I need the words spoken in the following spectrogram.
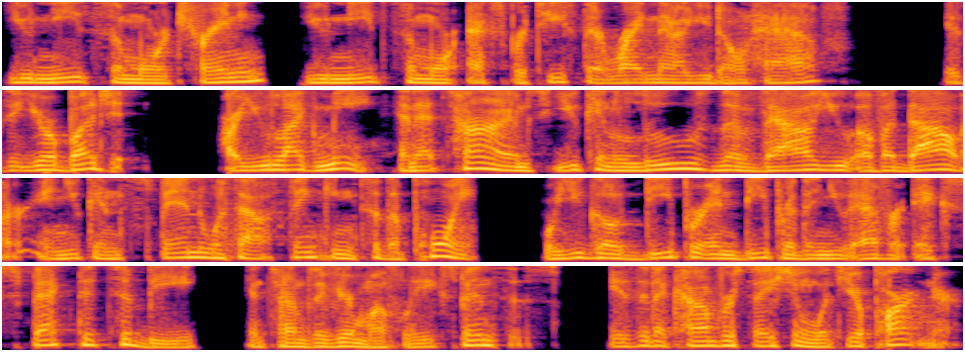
you need some more training? You need some more expertise that right now you don't have? Is it your budget? Are you like me? And at times you can lose the value of a dollar and you can spend without thinking to the point where you go deeper and deeper than you ever expected to be in terms of your monthly expenses. Is it a conversation with your partner?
